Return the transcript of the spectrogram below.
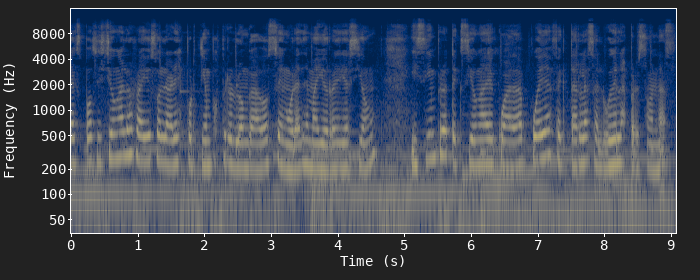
La exposición a los rayos solares por tiempos prolongados en horas de mayor radiación y sin protección adecuada puede afectar la salud de las personas,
